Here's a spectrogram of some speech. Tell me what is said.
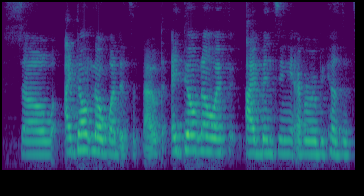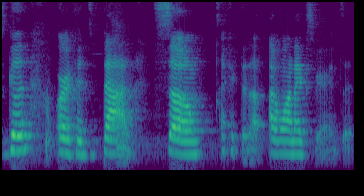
So I don't know what it's about. I don't know if I've been seeing it everywhere because it's good or if it's bad. So I picked it up. I want to experience it.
